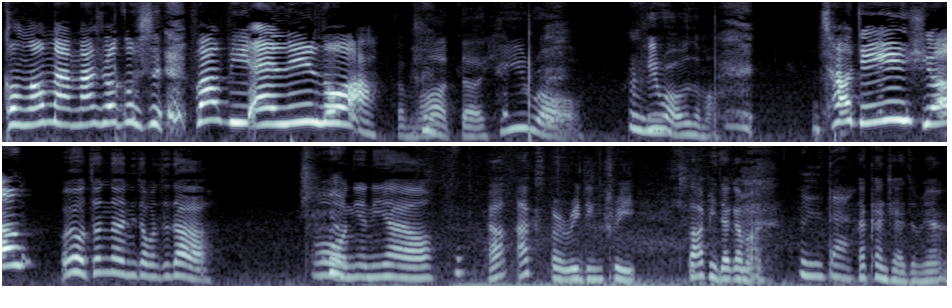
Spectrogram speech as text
恐龙妈妈说故事，Fluffy and Lilo。什么的 hero？hero 是什么？超级英雄。哎呦，真的？你怎么知道？哦，你很厉害哦。啊，Expert Reading Tree，Fluffy 在干嘛？不知道。他看起来怎么样？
